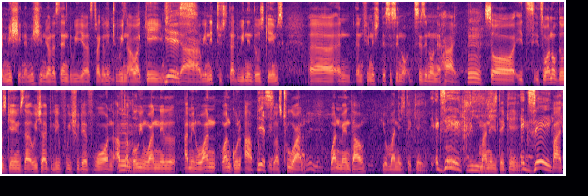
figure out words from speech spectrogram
a mission. A mission. You understand? We are struggling to win our games. Yes. Yeah. We need to start winning those games. Uh, and and finish the season season on a high. Mm. So it's it's one of those games that which I believe we should have won after going one nil. I mean one one goal up. Mm. Yes. It was two one. One man down. You manage the game Exactly. manage the game. Exactly. But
